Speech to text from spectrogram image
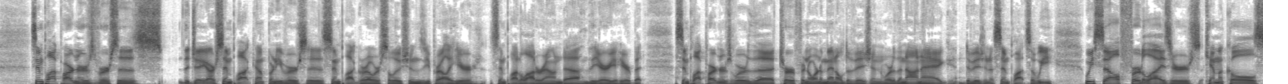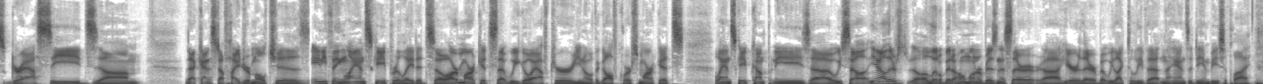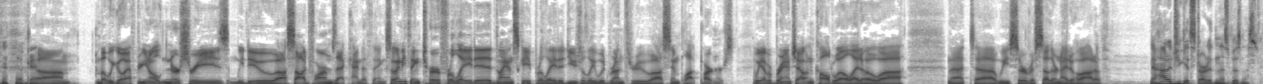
Simplot Partners versus the JR Simplot company versus Simplot Grower Solutions. You probably hear Simplot a lot around uh, the area here, but Simplot Partners were the turf and ornamental division. We're the non-ag division of Simplot. So we we sell fertilizers, chemicals, grass seeds. Um, that kind of stuff, hydromulches, anything landscape related. So our markets that we go after, you know, the golf course markets, landscape companies. Uh, we sell, you know, there's a little bit of homeowner business there, uh, here or there, but we like to leave that in the hands of D&B Supply. okay. Um, but we go after you know nurseries we do uh, sod farms that kind of thing so anything turf related landscape related usually would run through uh, simplot partners we have a branch out in caldwell idaho uh, that uh, we service southern idaho out of. Now how did you get started in this business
